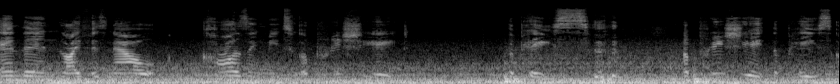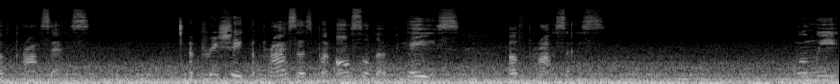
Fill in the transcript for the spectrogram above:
And then life is now causing me to appreciate the pace. appreciate the pace of process. Appreciate the process, but also the pace of process when we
